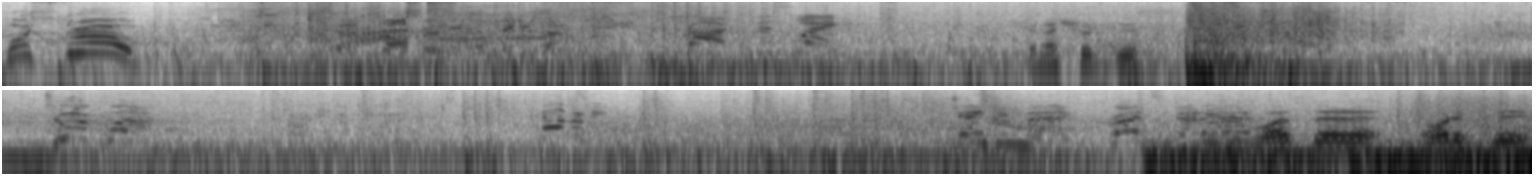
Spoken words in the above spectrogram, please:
Push through. That's officer. Take us out. Rod, this way. Can I shoot this? Two o'clock. Cover me. Changing mag. Ahead. Was there a, what is this?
